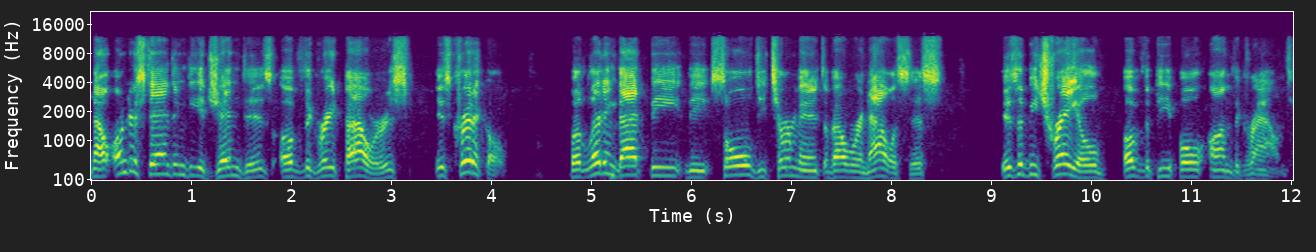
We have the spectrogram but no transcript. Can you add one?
Now, understanding the agendas of the great powers is critical, but letting that be the sole determinant of our analysis is a betrayal of the people on the ground.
